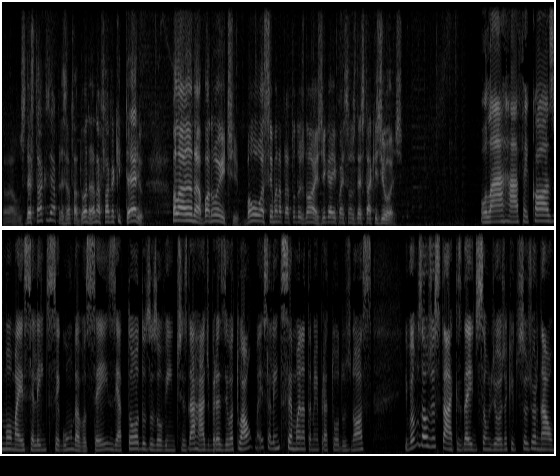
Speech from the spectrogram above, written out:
uh, os destaques é a apresentadora Ana Flávia Quitério. Olá, Ana, boa noite, boa semana para todos nós. Diga aí quais são os destaques de hoje. Olá, Rafa e Cosmo, uma excelente segunda a vocês e a todos os ouvintes da Rádio Brasil Atual. Uma excelente semana também para todos nós. E vamos aos destaques da edição de hoje aqui do seu jornal.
